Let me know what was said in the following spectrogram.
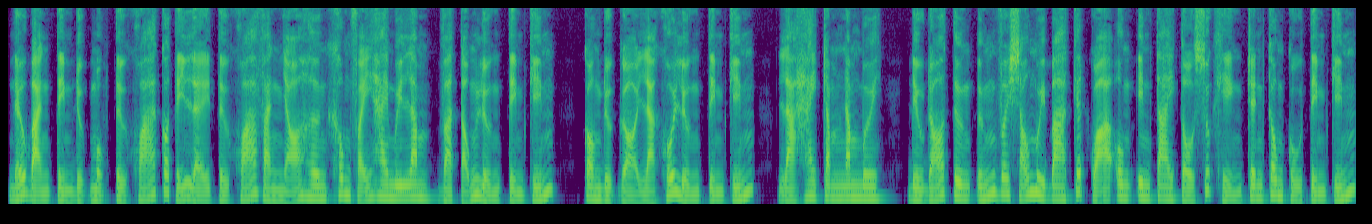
Nếu bạn tìm được một từ khóa có tỷ lệ từ khóa vàng nhỏ hơn 0,25 và tổng lượng tìm kiếm, còn được gọi là khối lượng tìm kiếm, là 250, điều đó tương ứng với 63 kết quả on in title xuất hiện trên công cụ tìm kiếm.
